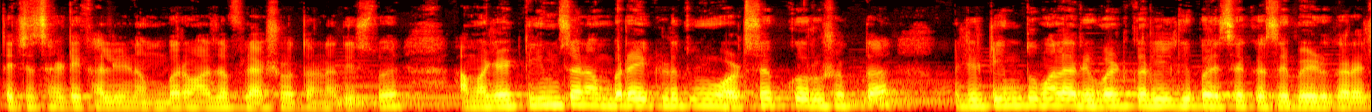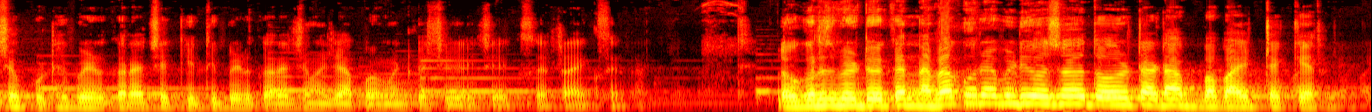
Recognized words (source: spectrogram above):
त्याच्यासाठी खाली नंबर माझा फ्लॅश होताना दिसतोय. हा माझ्या टीमचा नंबर आहे इकडे तुम्ही व्हॉट्सअप करू शकता. म्हणजे टीम तुम्हाला रिवर्ट करेल की पैसे कसे पेड करायचे कुठे पेड करायचे किती पेड करायची माझी अपॉइंटमेंट कशी घ्यायची एक्सेट्रा एक्सेट्रा लवकरच भेटू एका नव्या कोऱ्या व्हिडिओसह तर टाटा बाय टेक केअर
